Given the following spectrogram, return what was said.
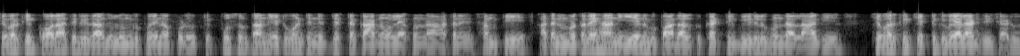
చివరికి కోలాతిరి రాజు లొంగిపోయినప్పుడు టిప్పు సుల్తాన్ ఎటువంటి నిర్దిష్ట కారణం లేకుండా అతనిని చంపి అతని మృతదేహాన్ని ఏనుగు పాదాలకు కట్టి వీధుల గుండా లాగి చివరికి చెట్టుకు వేలాడదీశాడు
